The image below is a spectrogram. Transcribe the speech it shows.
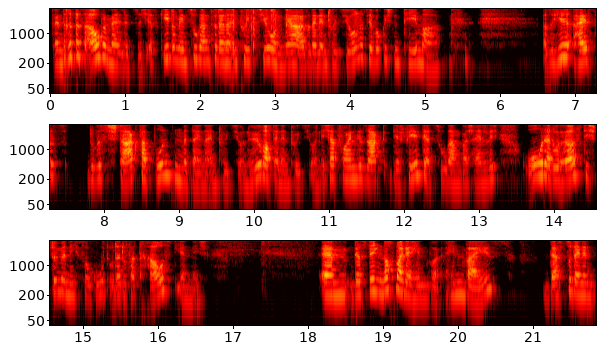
Dein drittes Auge meldet sich. Es geht um den Zugang zu deiner Intuition. Ja, also deine Intuition ist ja wirklich ein Thema. Also hier heißt es, du bist stark verbunden mit deiner Intuition. Höre auf deine Intuition. Ich habe vorhin gesagt, dir fehlt der Zugang wahrscheinlich oder du hörst die Stimme nicht so gut oder du vertraust ihr nicht. Ähm, deswegen nochmal der Hinwe Hinweis, dass du deinen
